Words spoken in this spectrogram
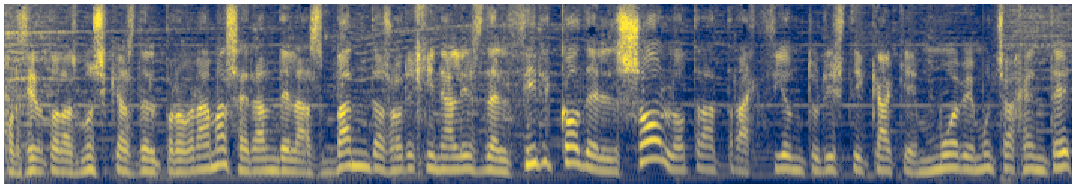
Por cierto, las músicas del programa serán de las bandas originales del Circo del Sol, otra atracción turística que mueve mucha gente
